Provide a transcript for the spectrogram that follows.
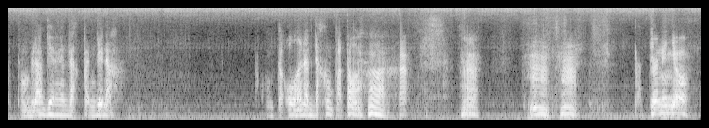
Itong vlogger nga dakpan din ah. Akong tauhan nagdako pa to. Pagka ninyo.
